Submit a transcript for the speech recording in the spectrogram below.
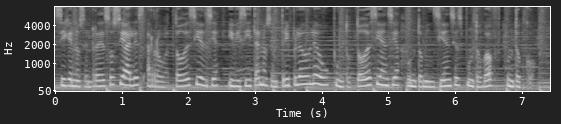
Síguenos en redes sociales arroba todo ciencia y visítanos en www.todesciencia.minciencias.gov.co.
